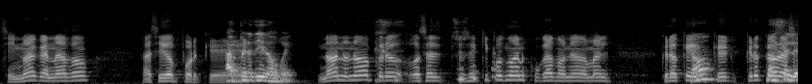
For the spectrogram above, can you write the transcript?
si no ha ganado, ha sido porque... Ha perdido, güey. No, no, no, pero, o sea, sus equipos no han jugado nada mal. Creo que, creo que ahora sí,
